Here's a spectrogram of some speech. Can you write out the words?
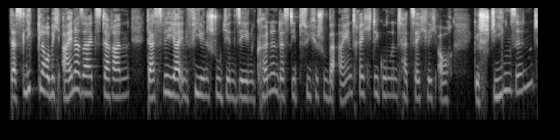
Das liegt, glaube ich, einerseits daran, dass wir ja in vielen Studien sehen können, dass die psychischen Beeinträchtigungen tatsächlich auch gestiegen sind,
